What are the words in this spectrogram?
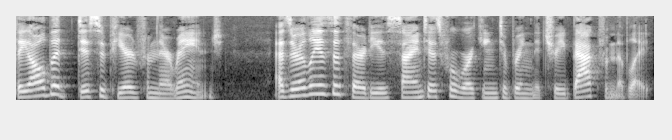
they all but disappeared from their range. As early as the 30s, scientists were working to bring the tree back from the blight,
